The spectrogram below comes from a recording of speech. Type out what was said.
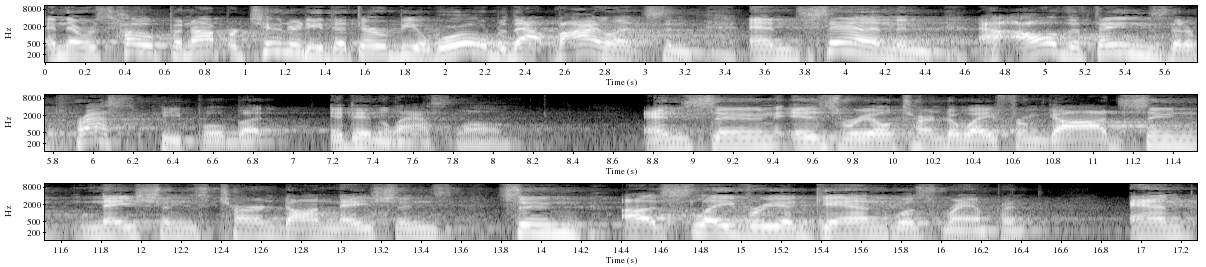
And there was hope and opportunity that there would be a world without violence and, and sin and all the things that oppressed people, but it didn't last long. And soon Israel turned away from God. Soon nations turned on nations. Soon uh, slavery again was rampant. And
